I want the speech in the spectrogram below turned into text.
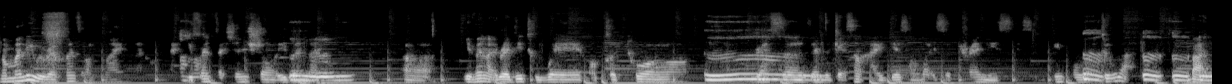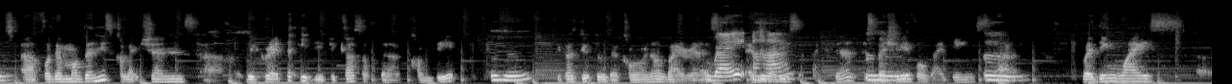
normally, we reference online, like, on, Uh-huh. different fashion show, even like Mm. uh, even like ready to wear or couture Mm. dresses, and to get some ideas on what is the trend is, is looking forward Mm. to lah. Mm, mm, But mm. uh, for the modernist collections, uh, we created it because of the COVID, Mhm. because due to the coronavirus, Right, everybody uh-huh. is affected, especially for weddings. Wedding wise, uh,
